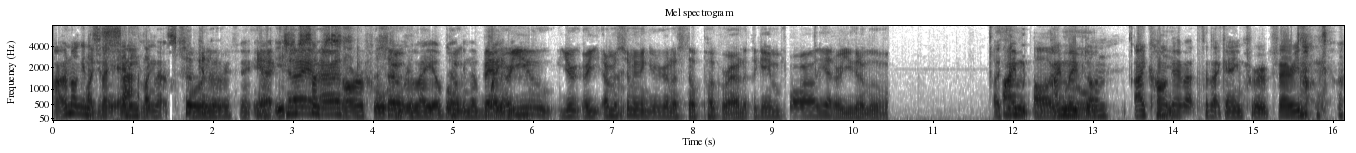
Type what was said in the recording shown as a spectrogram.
I'm not going to say sat, anything like- that's So can- spoilerific. yeah, Yeah, it's just I so ask- sorrowful so- and relatable So in the Ben, way. are you you're are you, I'm assuming you're gonna still poke around at the game for a while yet, or are you gonna move on? I I'm. think I, I, moved on. I can't Yeah. go back to that game for a very long time.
